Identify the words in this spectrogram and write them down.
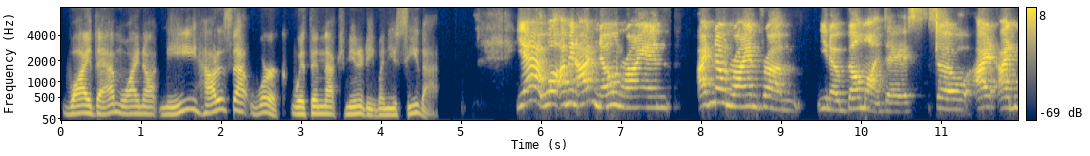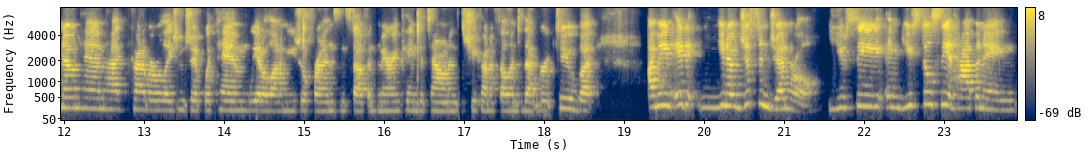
why them? Why not me? How does that work within that community when you see that? Yeah, well, I mean, I've known Ryan. I've known Ryan from you know Belmont days, so I I'd known him, had kind of a relationship with him. We had a lot of mutual friends and stuff. And Maren came to town, and she kind of fell into that group too. But I mean, it, you know, just in general, you see, and you still see it happening,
